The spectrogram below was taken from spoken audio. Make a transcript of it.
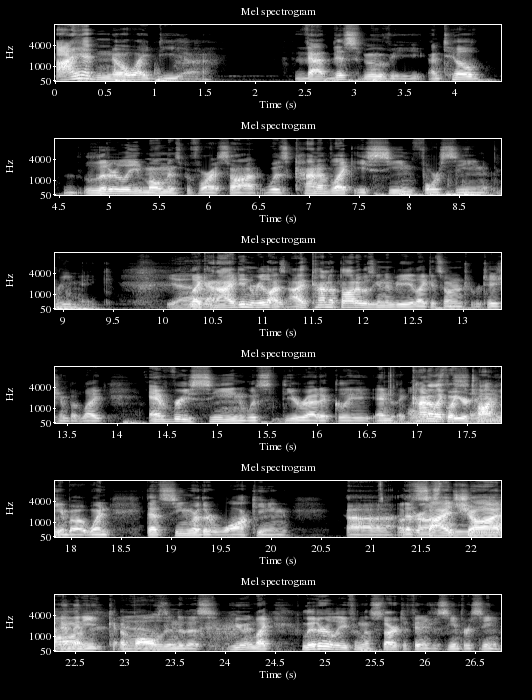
i had no idea that this movie until literally moments before i saw it was kind of like a scene for scene remake Yeah. like and i didn't realize i kind of thought it was going to be like its own interpretation but like every scene was theoretically and kind of like what you're same. talking about when that scene where they're walking uh the side the shot and then he yeah. evolves into this human like literally from the start to finish scene for scene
